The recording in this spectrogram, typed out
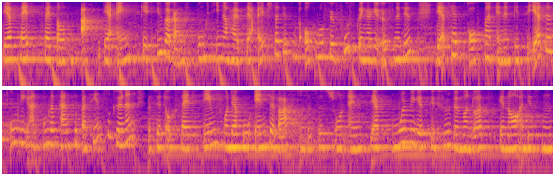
der seit 2008 der einzige Übergangspunkt innerhalb der Altstadt ist und auch nur für Fußgänger geöffnet ist. Derzeit braucht man einen PCR-Test, um, um das Ganze passieren zu können. Das wird auch seitdem von der UN bewacht und das ist schon ein sehr mulmiges Gefühl, wenn man dort genau an diesen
